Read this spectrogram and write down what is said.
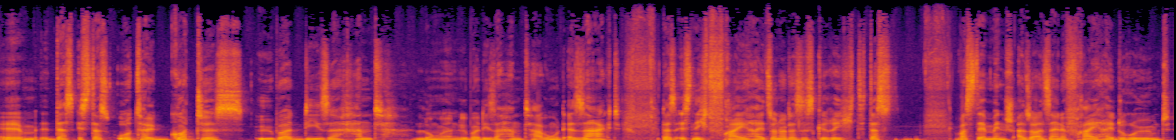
Ähm, das ist das Urteil Gottes über diese Handlungen, über diese Handhabung. Und er sagt, das ist nicht Freiheit, sondern das ist Gericht. Das, was der Mensch also als seine Freiheit rühmt,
